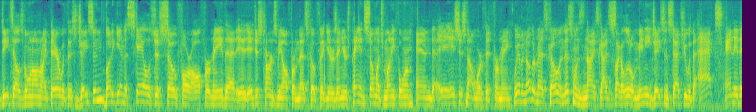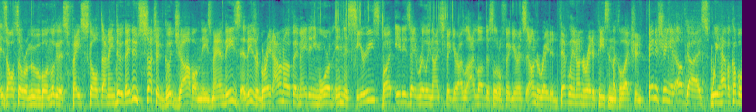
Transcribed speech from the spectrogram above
details going on right there with this Jason. But again, the scale is just so far off for me that it, it just turns me off from Mezco figures. And you're paying so much money for them, and it's just not worth it for me. We have another Mezco, and this one's nice, guys. It's like a little mini Jason statue with the axe, and it is also removable. And look at this face sculpt. I mean, dude, they do such a good job on these, man. These, these are great. I don't know if they made any more in this series, but it is a really nice figure. I, I love this little figure. It's underrated. Definitely an underrated piece in the collection. Finishing it up, guys, we have a couple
